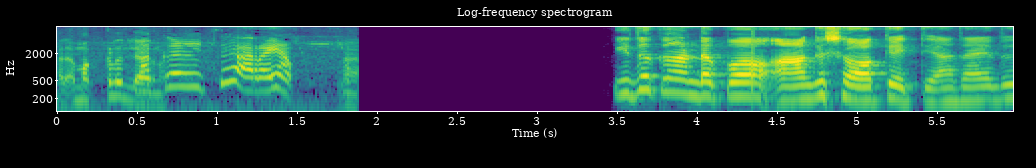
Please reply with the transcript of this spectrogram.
അല്ല മക്കളില്ലായിരുന്നു? മക്കൾക്ക് അറിയാം. ഇതൊക്കെ കണ്ടപ്പോൾ ആകെ ഷോക്കേറ്റ്. അതായത്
